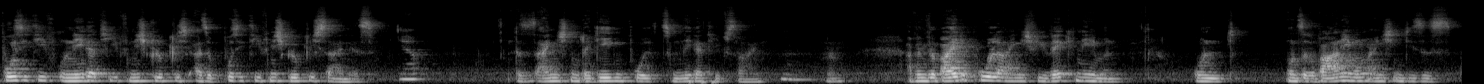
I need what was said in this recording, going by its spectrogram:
positiv und negativ nicht glücklich, also positiv nicht glücklich sein ist. ja. Das ist eigentlich nur der Gegenpol zum Negativsein. Ne? Aber wenn wir beide Pole eigentlich wie wegnehmen und unsere Wahrnehmung eigentlich in dieses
